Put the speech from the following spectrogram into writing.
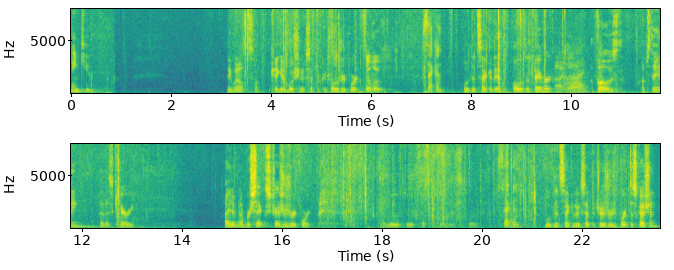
Thank you. Anyone else? Can I get a motion to accept the controller's report? So moved. Second. Moved and seconded. All those in favor? Aye. Opposed? Abstaining? That is carried. Item number six, treasurer's report. I'll move to accept the treasurer's report. Second. Moved and seconded to accept the treasurer's report. Discussion?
